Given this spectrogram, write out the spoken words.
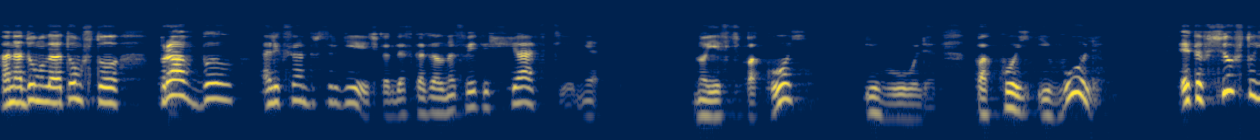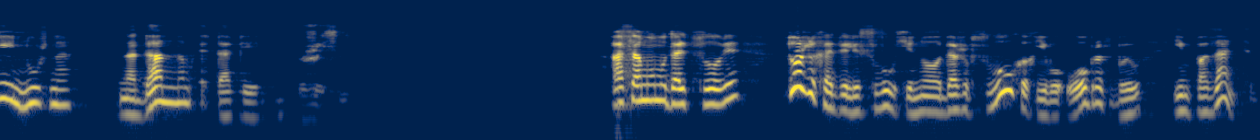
Она думала о том, что прав был Александр Сергеевич, когда сказал: "На свете счастья нет, но есть покой и воля. Покой и воля это все, что ей нужно на данном этапе жизни". О самом Удальцове тоже ходили слухи, но даже в слухах его образ был импозантен.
